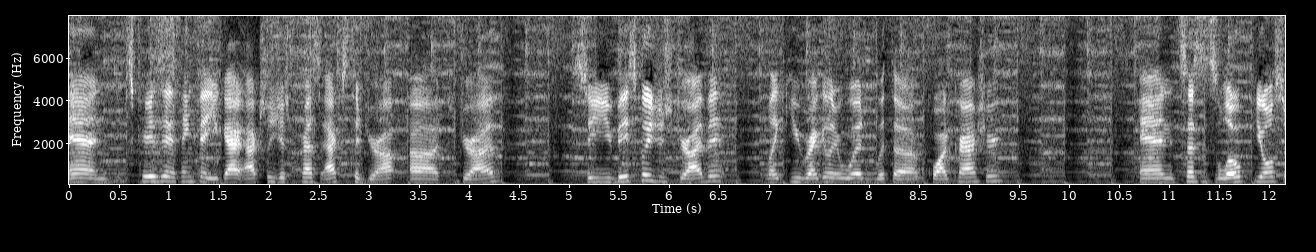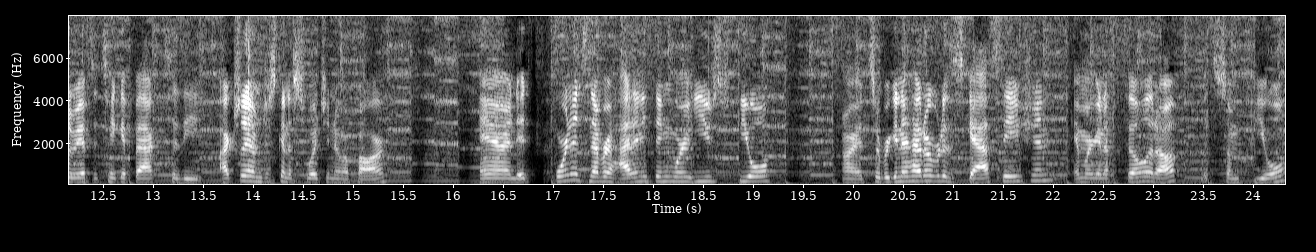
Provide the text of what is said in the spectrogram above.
and it's crazy to think that you got actually just press X to, drop, uh, to drive. So you basically just drive it like you regular would with a quad crasher. And it says it's low fuel, so we have to take it back to the... Actually, I'm just going to switch into a car. And it Fortnite's never had anything where it used fuel, Alright, so we're gonna head over to this gas station and we're gonna fill it up with some fuel.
